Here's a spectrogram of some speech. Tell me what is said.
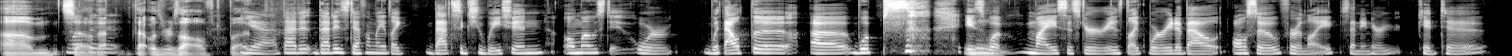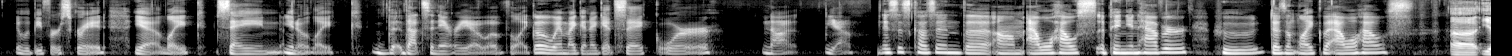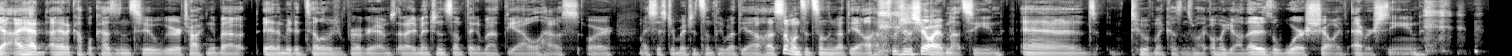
Um, so that that was resolved. But yeah, that is, that is definitely like that situation almost, or without the uh, whoops is mm. what my sister is like worried about also for like sending her kid to it would be first grade yeah like saying you know like th- that scenario of like oh am i gonna get sick or not yeah Is this cousin the um, Owl House opinion haver who doesn't like the Owl House? Uh, yeah, I had I had a couple cousins who we were talking about animated television programs, and I mentioned something about the Owl House, or my sister mentioned something about the Owl House. Someone said something about the Owl House, which is a show I have not seen, and two of my cousins were like, "Oh my god, that is the worst show I've ever seen."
